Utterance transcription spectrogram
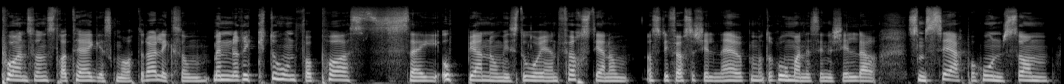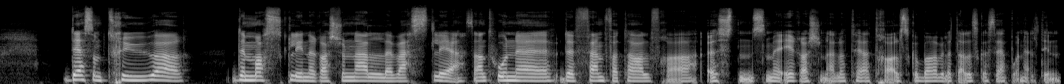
på en sånn strategisk måte, da, liksom. Men ryktet hun får på seg opp gjennom historien, først gjennom Altså, de første kildene er jo på en måte romerne sine kilder, som ser på hun som det som truer det maskuline, rasjonelle, vestlige. Sant? Hun er det fem fatale fra Østen som er irrasjonell og teatralsk og bare vil at alle skal se på henne hele tiden.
